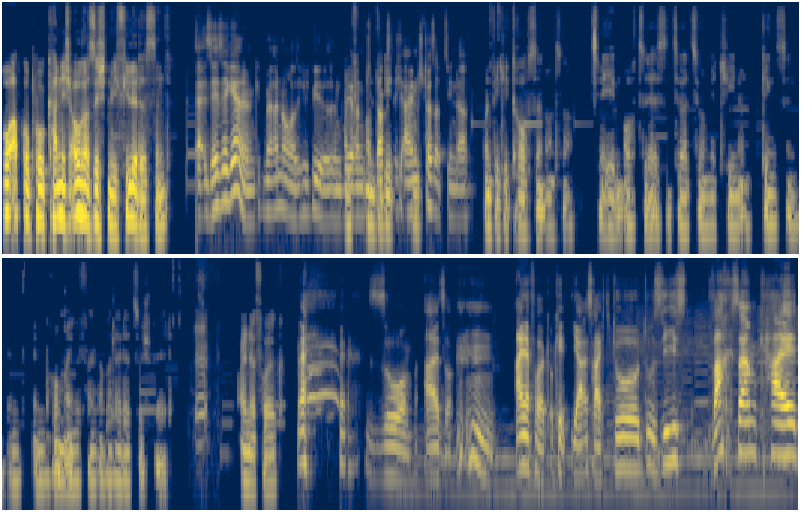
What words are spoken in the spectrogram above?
Oh, apropos, kann ich auch ersichten, wie viele das sind Äh, sehr, sehr gerne. Gib mir an, noch, wie viele das sind, Und- während und Doc die- sich einen und- Stress abziehen darf. und wie die drauf sind und so. Ist mir eben auch zu der Situation mit Jean und Dings im, im, im Raum eingefallen, aber leider zu spät. Mhm. Ein Erfolg. So, also. Ein Erfolg. Okay, ja, es reicht. Du, du siehst Wachsamkeit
